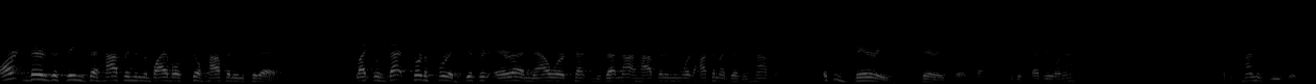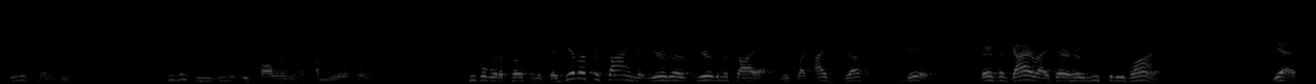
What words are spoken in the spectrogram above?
aren't there the things that happen in the Bible still happening today? Like, was that sort of for a different era, and now we're does that not happen anymore? How come that doesn't happen? It's a very, very fair question because everyone asks it. At the time of Jesus, even at the time of Jesus, even immediately following like a miracle, people would approach him and say, Give us a sign that you're the, you're the Messiah. And he's like, I just did. There's a guy right there who used to be blind. Yes,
